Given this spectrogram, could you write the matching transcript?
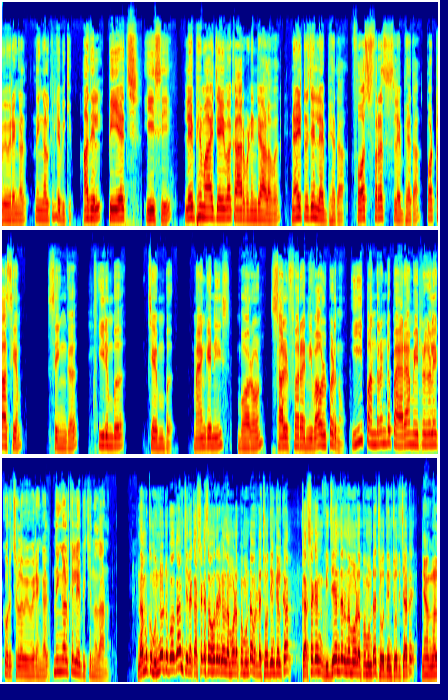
വിവരങ്ങൾ നിങ്ങൾക്ക് ലഭിക്കും. അതിൽ പി എച്ച് ഇ സി ലഭ്യമായ ജൈവ കാർബണിന്റെ അളവ് നൈട്രജൻ ലഭ്യത ഫോസ്ഫറസ് ലഭ്യത പൊട്ടാസ്യം സിങ്ക് ഇരുമ്പ് ചെമ്പ് മാംഗനീസ് ബോറോൺ സൾഫർ എന്നിവ ഉൾപ്പെടുന്നു. ഈ പന്ത്രണ്ട് പാരാമീറ്ററുകളെ കുറിച്ചുള്ള വിവരങ്ങൾ നിങ്ങൾക്ക് ലഭിക്കുന്നതാണ്. നമുക്ക് മുന്നോട്ട് പോകാം. ചില കർഷക സഹോദരങ്ങൾ നമ്മോടൊപ്പം ഉണ്ട്. അവരുടെ ചോദ്യം കേൾക്കാം. കർഷകൻ വിജയേന്ദ്രൻ നമ്മോടൊപ്പം ഉണ്ട്. ചോദ്യം ചോദിച്ചാട്ടെ. ഞങ്ങൾ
